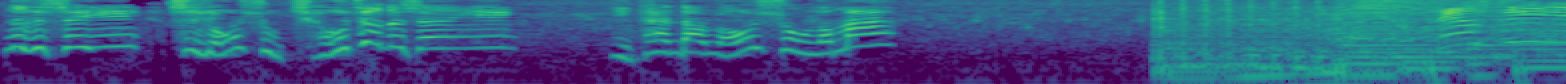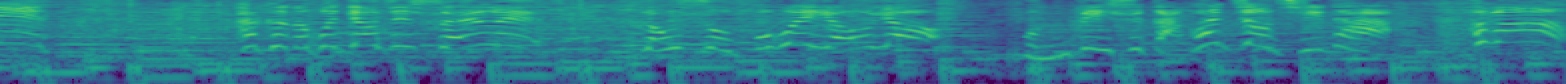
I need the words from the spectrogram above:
那个声音是榕鼠求救的声音，你看到榕鼠了吗？可能会掉进水里，老鼠不会游泳，我们必须赶快救起它，Come on！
